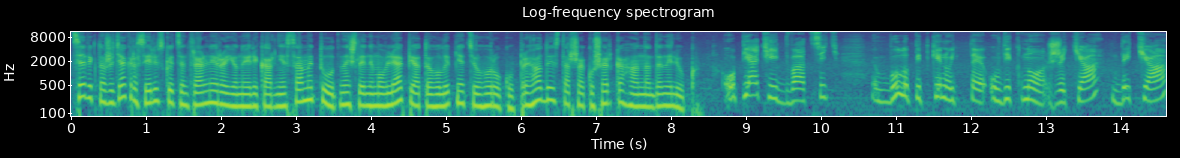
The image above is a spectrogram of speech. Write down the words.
Це вікно життя Красилівської центральної районної лікарні. Саме тут знайшли немовля 5 липня цього року, пригадує старша акушерка Ганна Данилюк. О 5.20 було підкинуте у вікно життя, дитя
